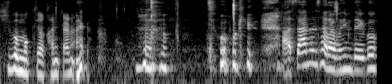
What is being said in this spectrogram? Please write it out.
씹어 먹기가 간단해 저기 아 싸는 사람은 힘들고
